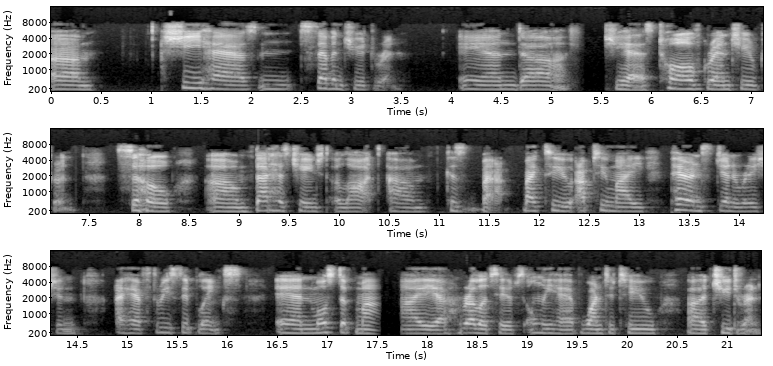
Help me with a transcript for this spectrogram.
um, she has seven children and uh, she has 12 grandchildren. So um, that has changed a lot because um, back, back to up to my parents' generation, I have three siblings and most of my my uh, relatives only have one to two uh, children.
